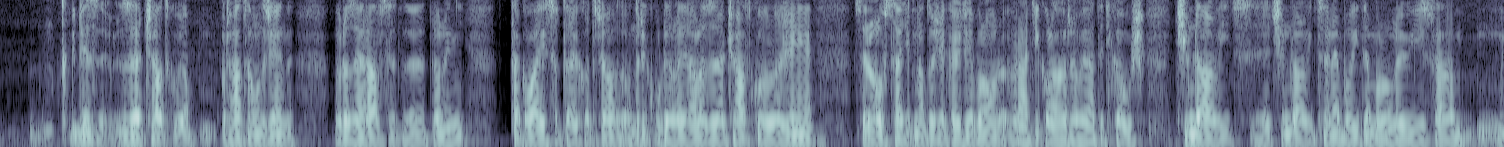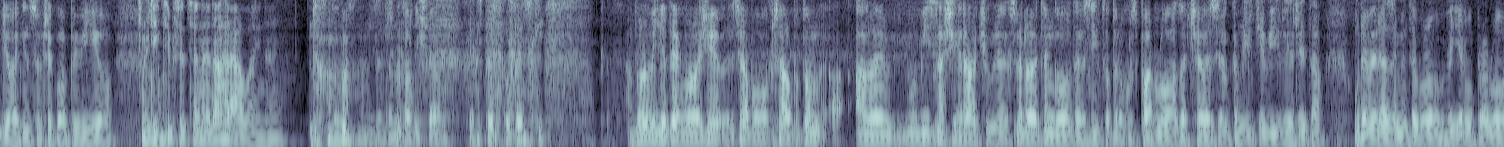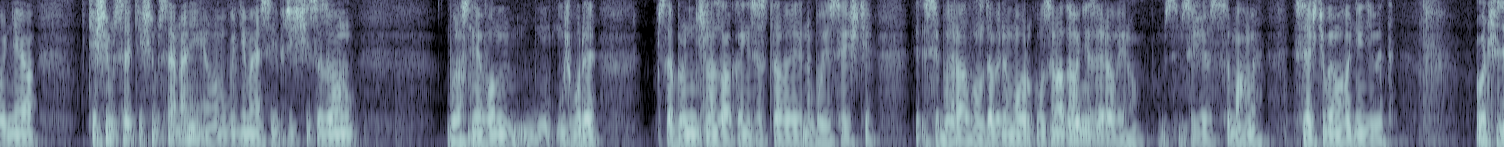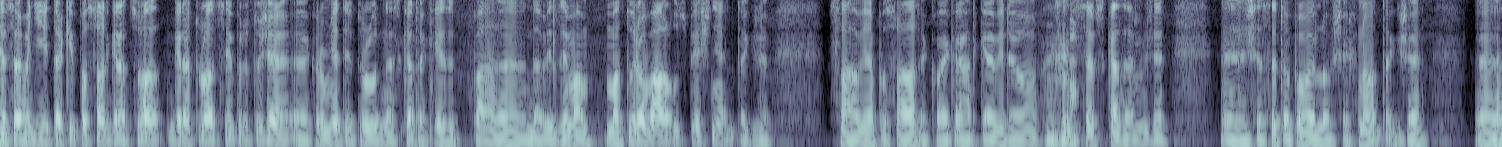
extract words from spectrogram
kdy z, začátku, a pořád samozřejmě v rozehrávce to není taková jistota jako třeba Ondry Kudely, ale ze začátku vyloženě se dalo vsadit na to, že každý balon vrátí Kolářovi a teďka už čím dál víc, čím dál víc se nebojí ten balon nevíc a udělat něco překvapivého. Vždyť si přece nenahrávají, ne? Jsi to, jsi to neslyšel? Expert Kopecký. A bylo vidět, jak vyloženě třeba povokřál potom, ale víc našich hráčů, jak jsme dali ten gol, tak z nich to trochu spadlo a začali si okamžitě víc věřit a u Davida Zemi to bylo vidět opravdu hodně a těším se, těším se na něj, no. uvidíme, jestli příští sezónu vlastně on už bude stabilní člen základní sestavy, nebo jestli ještě, jestli bude hrát on s Davidem Hovorkou, jsem na to hodně zvědavý, no. Myslím si, že se máme, se ještě budeme hodně divit. Určitě se hodí taky poslat gratula, gratulaci, protože eh, kromě titulu dneska taky pan eh, David Zima maturoval úspěšně, takže Slávia poslala takové krátké video se vzkazem, že, eh, že se to povedlo všechno, takže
